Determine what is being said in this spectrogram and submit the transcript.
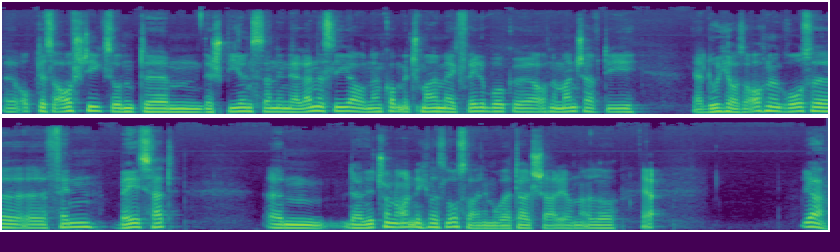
äh, ob des Aufstiegs und ähm, des Spielens dann in der Landesliga. Und dann kommt mit Schmalenberg-Fredeburg äh, auch eine Mannschaft, die ja durchaus auch eine große äh, Fanbase hat. Ähm, da wird schon ordentlich was los sein im Röhrtal-Stadion. Also ja. ja,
